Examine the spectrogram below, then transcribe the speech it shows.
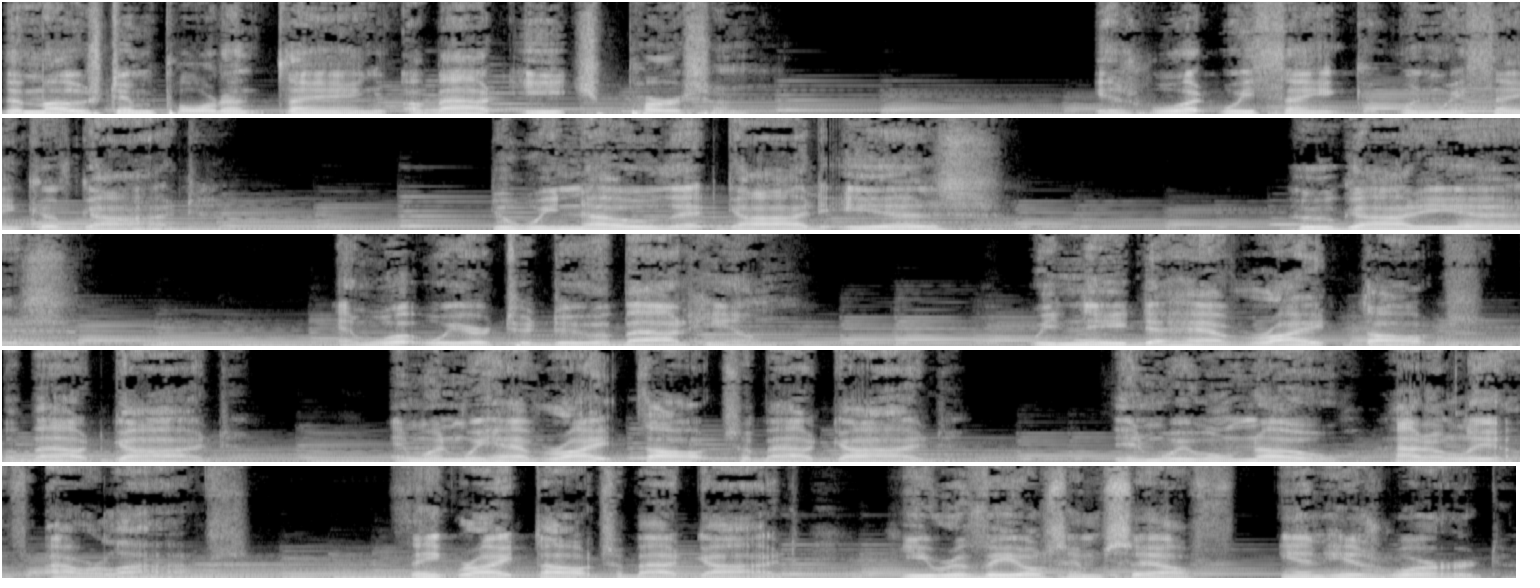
The most important thing about each person is what we think when we think of God. Do we know that God is, who God is, and what we are to do about Him? We need to have right thoughts about God. And when we have right thoughts about God, then we will know how to live our lives. Think right thoughts about God. He reveals himself in his word.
